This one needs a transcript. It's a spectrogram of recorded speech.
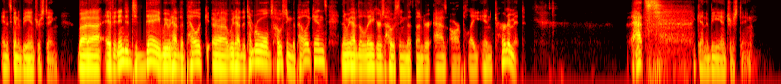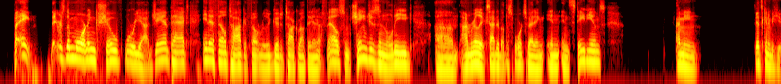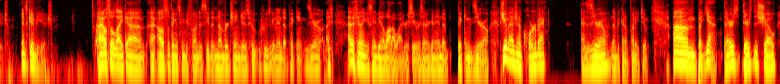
and it's going to be interesting. But uh, if it ended today, we would have the Pelic- uh, we'd have the Timberwolves hosting the Pelicans, and then we have the Lakers hosting the Thunder as our play-in tournament. That's gonna be interesting. But hey, there's the morning show for you. Jam packed NFL talk. It felt really good to talk about the NFL, some changes in the league, um, I'm really excited about the sports betting in in stadiums. I mean, it's going to be huge. It's going to be huge. I also like. Uh, I also think it's going to be fun to see the number changes. Who who's going to end up picking zero? I, I have a feeling it's going to be a lot of wide receivers that are going to end up picking zero. Could you imagine a quarterback as zero? That'd be kind of funny too. Um, but yeah, there's there's the show.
